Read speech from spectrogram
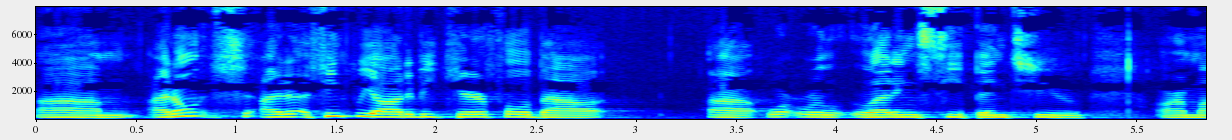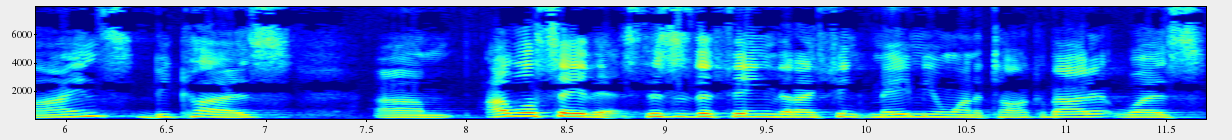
Um, I don't. I think we ought to be careful about uh, what we're letting seep into our minds because Um, I will say this. This is the thing that I think made me want to talk about it was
